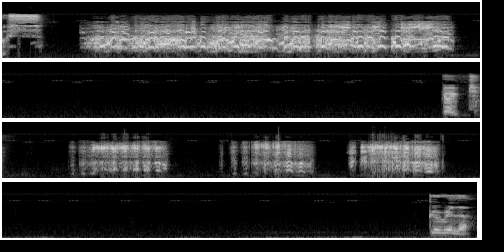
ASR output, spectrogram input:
Goose. Goat. Gorilla.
